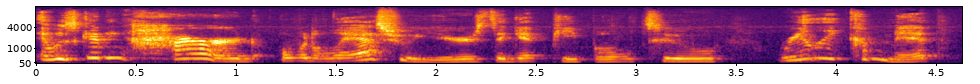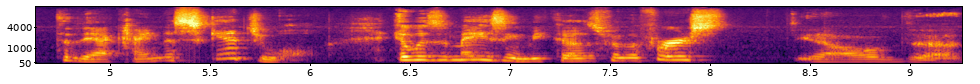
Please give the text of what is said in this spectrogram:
it was getting hard over the last few years to get people to really commit to that kind of schedule it was amazing because for the first you know the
